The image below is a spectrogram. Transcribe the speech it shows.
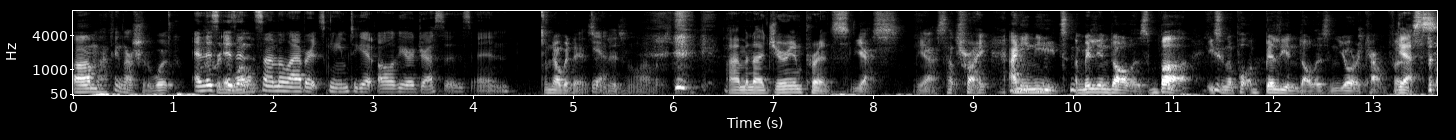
Um, I think that should work. And this isn't well. some elaborate scheme to get all of your addresses and No, it is. Yeah. It is an elaborate. I'm a Nigerian prince. Yes, yes, that's right. And he needs a million dollars, but he's going to put a billion dollars in your account first. Yes.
